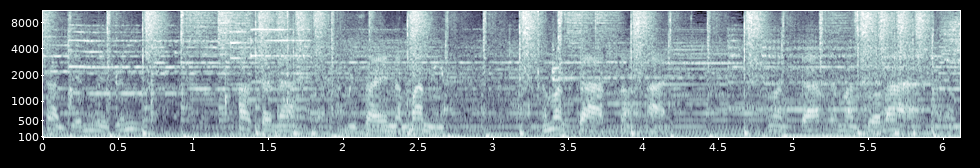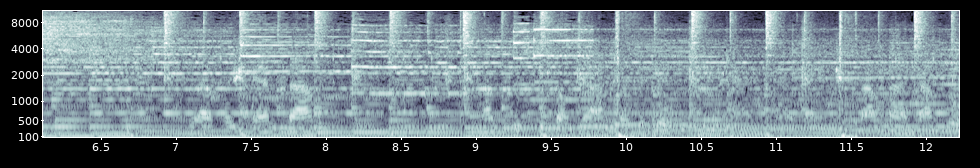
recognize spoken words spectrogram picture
ท่านเห็นนี่เป็นภาชนะมีใส่น้ำมันน้ำมันกาดน้ำมันน้ำมันกาดน้ำมันโซล่าจะไปแทนตามตามที่ต้องการเราจะดูตามหน้าตามดู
